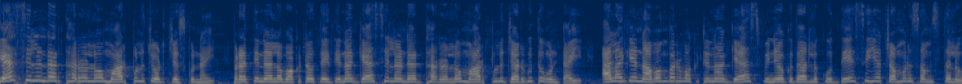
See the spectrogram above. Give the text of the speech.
గ్యాస్ సిలిండర్ ధరలో మార్పులు చోటు చేసుకున్నాయి. ప్రతి నెల ఒకటో తేదీన గ్యాస్ సిలిండర్ ధరల్లో మార్పులు జరుగుతూ ఉంటాయి. అలాగే నవంబర్ ఒకటిన గ్యాస్ వినియోగదారులకు దేశీయ చమురు సంస్థలు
